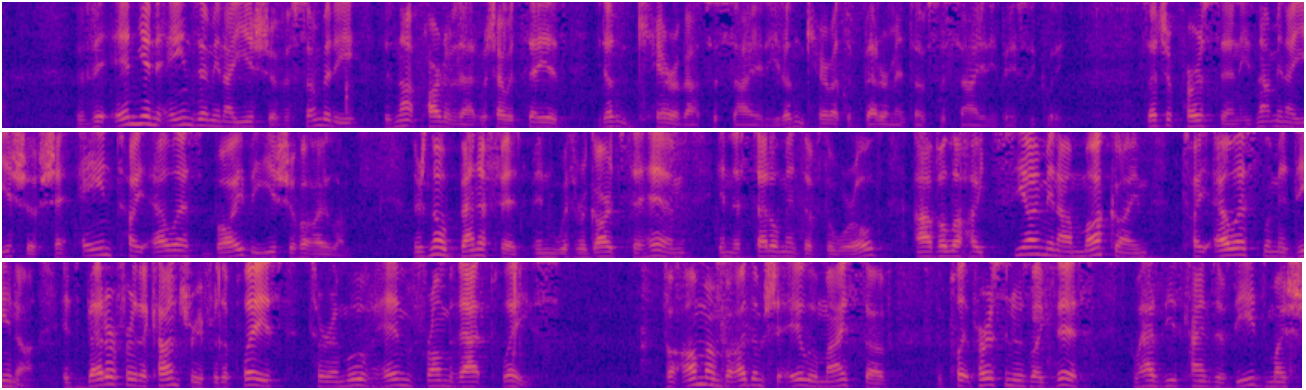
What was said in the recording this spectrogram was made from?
The inyan ein zeh min hayishuv. If somebody is not part of that, which I would say is he doesn't care about society, he doesn't care about the betterment of society, basically. Such a person, he's not min hayishuv. She'ein toy eles boy b'yishuv ha'olam. There's no benefit in with regards to him in the settlement of the world. It's better for the country, for the place, to remove him from that place. The person who's like this, who has these kinds of deeds, his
